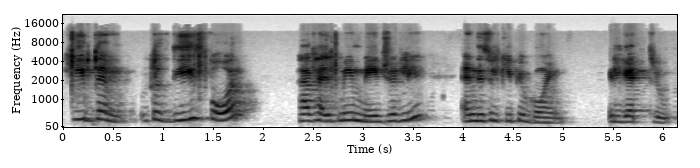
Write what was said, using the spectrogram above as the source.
keep them because these four have helped me majorly, and this will keep you going. It'll get through.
